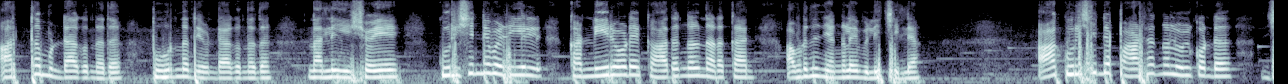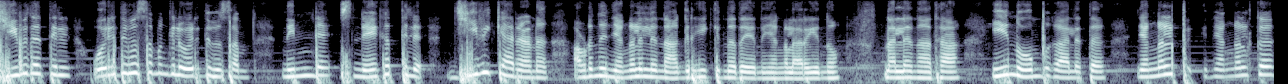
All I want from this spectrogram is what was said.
അർത്ഥമുണ്ടാകുന്നത് പൂർണതയുണ്ടാകുന്നത്. നല്ല ഈശോയെ കുരിശിന്റെ വഴിയിൽ കണ്ണീരോടെ കാതങ്ങൾ നടക്കാൻ അവിടുന്ന് ഞങ്ങളെ വിളിച്ചില്ല. ആ കുരിശിന്റെ പാഠങ്ങൾ ഉൾക്കൊണ്ട് ജീവിതത്തിൽ ഒരു ദിവസമെങ്കിൽ ഒരു ദിവസം നിന്റെ സ്നേഹത്തിൽ ജീവിക്കാനാണ് അവിടുന്ന് ഞങ്ങളിൽ നിന്ന് ആഗ്രഹിക്കുന്നത് എന്ന് ഞങ്ങൾ അറിയുന്നു. നല്ല നാഥ ഈ നോമ്പ് കാലത്ത് ഞങ്ങൾ ഞങ്ങൾക്ക്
